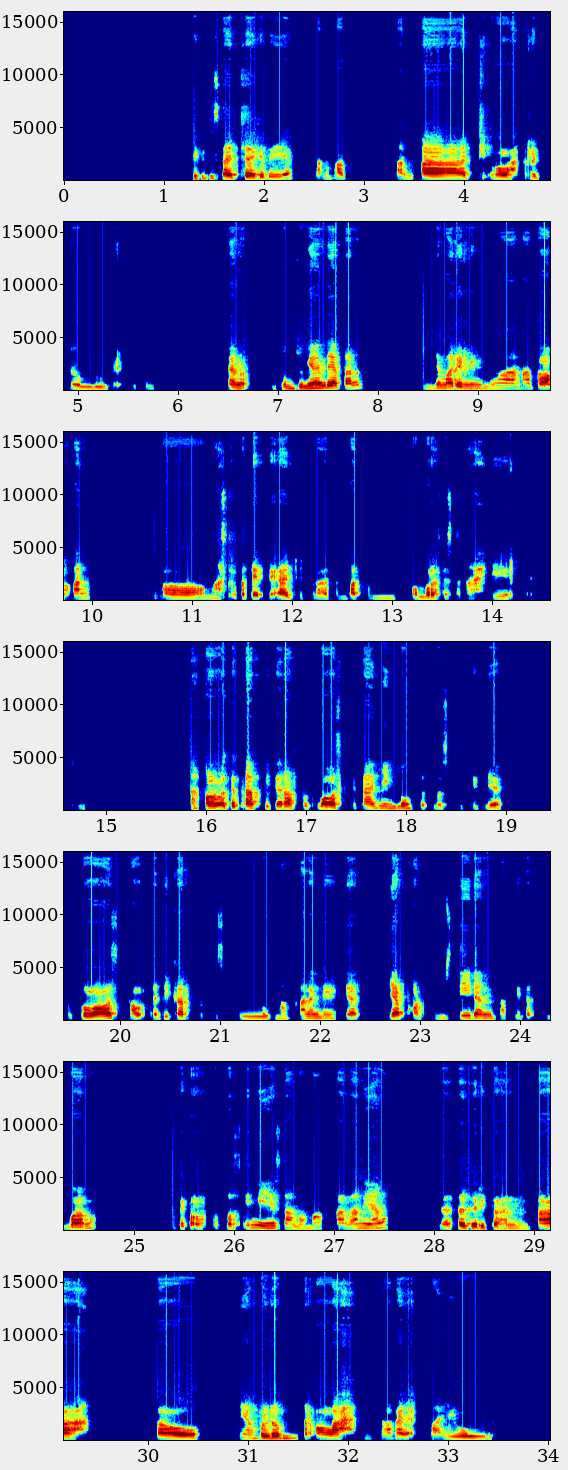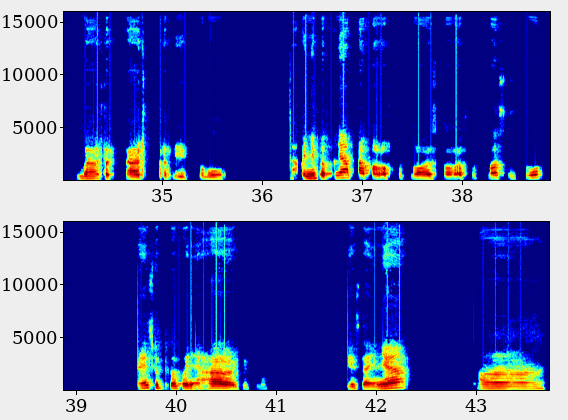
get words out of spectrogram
begitu saja gitu ya, tanpa tanpa diolah terlebih dahulu gitu. Dan ujung-ujungnya dia akan mencemari lingkungan atau akan uh, masuk ke TPA juga tempat pemrosesan akhir. Nah kalau kita bicara food loss, kita nyinggung food loss sedikit ya. Food loss kalau tadi kan itu makanan yang siap siap konsumsi dan tapi terbuang. Tapi kalau food ini sama makanan yang berasal dari bahan mentah atau yang belum terolah, misalnya kayak sayur, buah segar seperti itu. Nah, penyebabnya apa kalau food loss? Kalau food loss itu ini juga banyak hal gitu. Biasanya hmm,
